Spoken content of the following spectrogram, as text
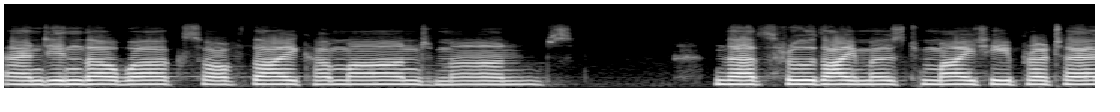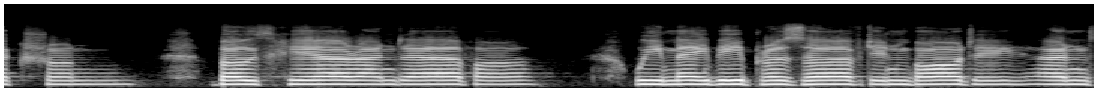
and in the works of thy commandments that through thy most mighty protection, both here and ever, we may be preserved in body and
